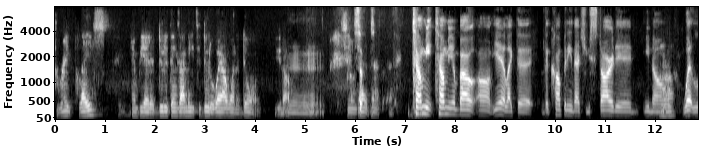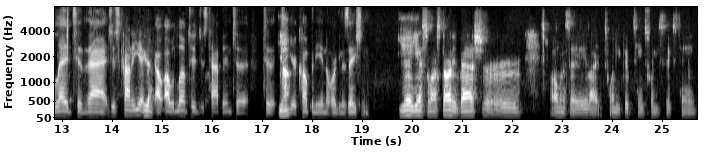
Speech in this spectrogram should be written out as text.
great place and be able to do the things I need to do the way I want to do them. You know. Mm. So, so that, that. tell me, tell me about um yeah, like the the company that you started. You know, uh-huh. what led to that? Just kind of yeah. yeah. I, I, would love to just tap into to, yeah. to your company and the organization. Yeah, yeah. So I started Vasher, I want to say like 2015, 2016.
